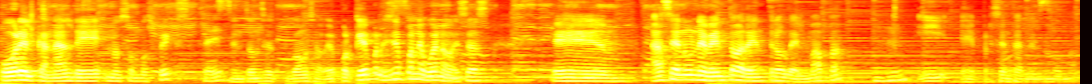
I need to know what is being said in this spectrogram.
por el canal de No Somos Freaks. Sí. Entonces, pues, vamos a ver. ¿Por qué? Porque sí se pone bueno. Esas eh, hacen un evento adentro del mapa y eh, presentan el nuevo mapa.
